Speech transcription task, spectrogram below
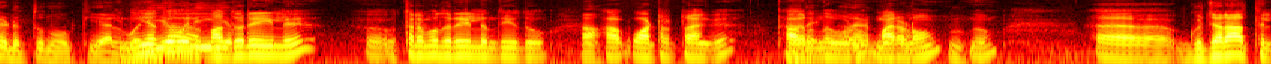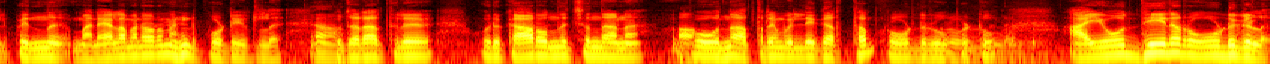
എടുത്തു നോക്കിയാൽ വലിയ വലിയ മധുരയിൽ ഉത്തരമധുരയിൽ ഉത്തര എന്ത് ചെയ്തു? ആ. വാട്ടർ ടാങ്ക് തകർന്നു മരണവും ഗുജറാത്തിൽ ഇപ്പം ഇന്ന് മലയാള മനോരമ റിപ്പോർട്ട് ചെയ്തിട്ടുള്ളത് ഗുജറാത്തിൽ ഒരു കാർ ഒന്നിച്ചെന്താണ്? പോകുന്ന അത്രയും വലിയ ഗർത്തം റോഡ് രൂപപ്പെട്ടു. അയോധ്യയിലെ റോഡുകൾ.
